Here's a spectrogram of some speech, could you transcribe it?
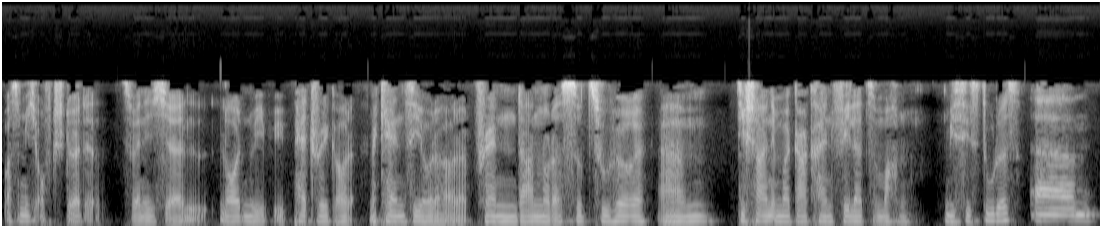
was mich oft stört, ist, wenn ich äh, Leuten wie, wie Patrick oder Mackenzie oder, oder Brennan Dunn oder so zuhöre, ähm, die scheinen immer gar keinen Fehler zu machen. Wie siehst du das? Ähm,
